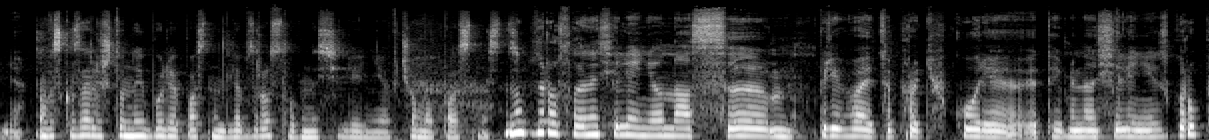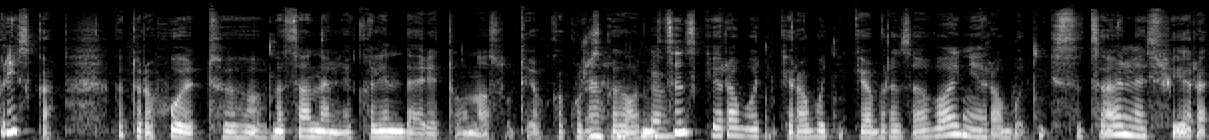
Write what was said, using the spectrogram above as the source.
дня. Вы сказали, что наиболее опасно для взрослого населения. В чем опасность? Ну, взрослое население у нас э, прививается против кори. Это именно население из групп риска, которое входит в национальный календарь. Это у нас, вот я, как уже сказала, медицинские да. работники, работники образования, работники социальной сферы,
